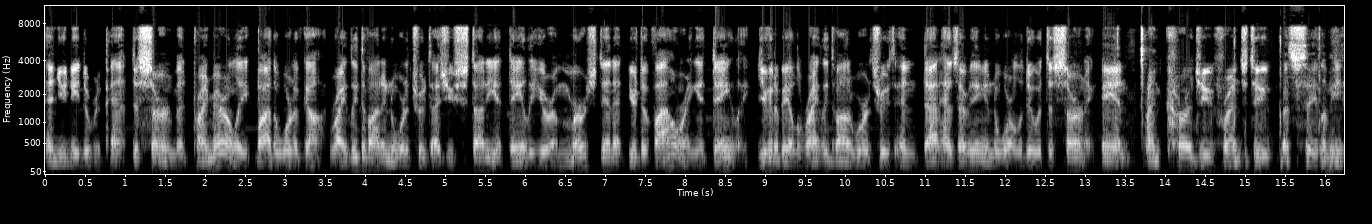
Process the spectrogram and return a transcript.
and you need to repent. Discernment primarily by the word of God, rightly dividing the word of truth. As you study it daily, you're immersed in it, you're devouring it daily. You're going to be able to rightly divide the word of truth. And that has everything in the world to do with discerning. And I encourage you, friends, to let's see, let me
